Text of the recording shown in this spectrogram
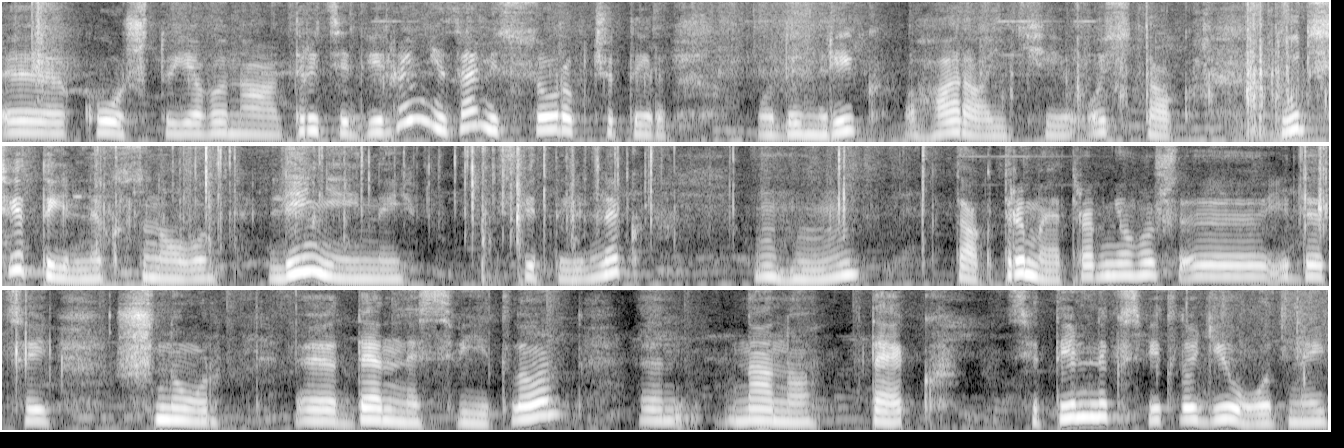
Е, Коштує вона 32 гривні замість 44. Один рік гарантії. Ось так. Тут світильник знову. Лінійний світильник. Угу. Так, 3 метри в нього ж, е, цей шнур. Е, денне світло, е, нанотек, світильник світлодіодний.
